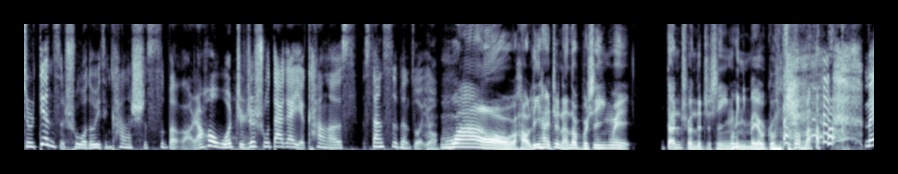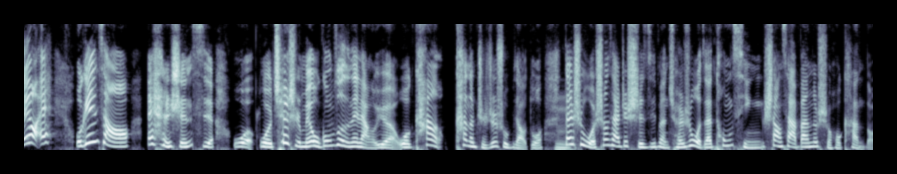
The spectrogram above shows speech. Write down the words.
就是电子书我都已经看了十四本了，然后我纸质书大概也看了三四本左右。哇哦，好厉害！这难道不是因为单纯的只是因为你没有工作吗？没有哎，我跟你讲哦，哎，很神奇。我我确实没有工作的那两个月，我看看的纸质书比较多，但是我剩下这十几本全是我在通勤上下班的时候看的，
